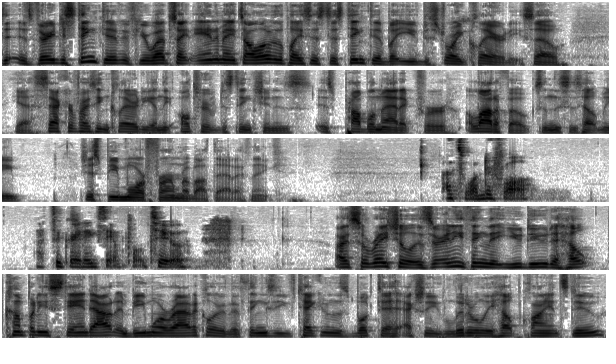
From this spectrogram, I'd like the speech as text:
it's very distinctive. If your website animates all over the place, it's distinctive, but you've destroyed clarity. So yeah, sacrificing clarity on the altar of distinction is is problematic for a lot of folks, and this has helped me just be more firm about that. I think. That's wonderful. That's a great example too. All right, so Rachel, is there anything that you do to help companies stand out and be more radical, or the things that you've taken in this book to actually literally help clients do?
